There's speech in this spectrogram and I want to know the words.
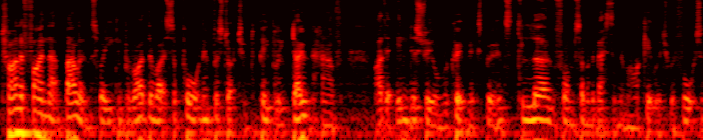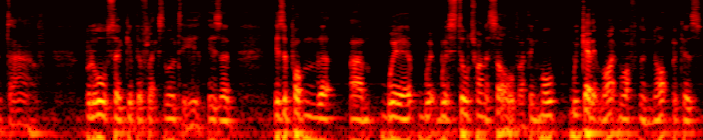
trying to find that balance where you can provide the right support and infrastructure to people who don't have either industry or recruitment experience to learn from some of the best in the market, which we're fortunate to have, but also give the flexibility is, is a is a problem that um, we're, we're still trying to solve. I think more we get it right more often than not because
